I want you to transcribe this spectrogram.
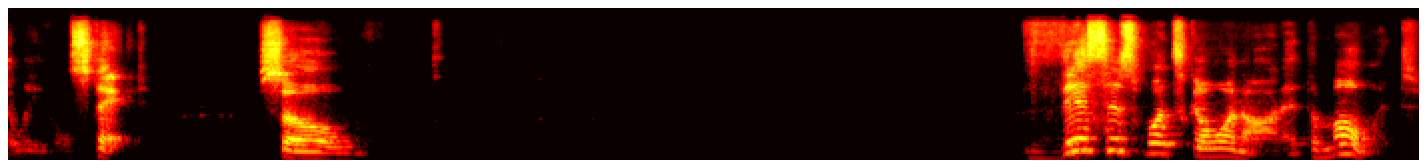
illegal state. So this is what's going on at the moment.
